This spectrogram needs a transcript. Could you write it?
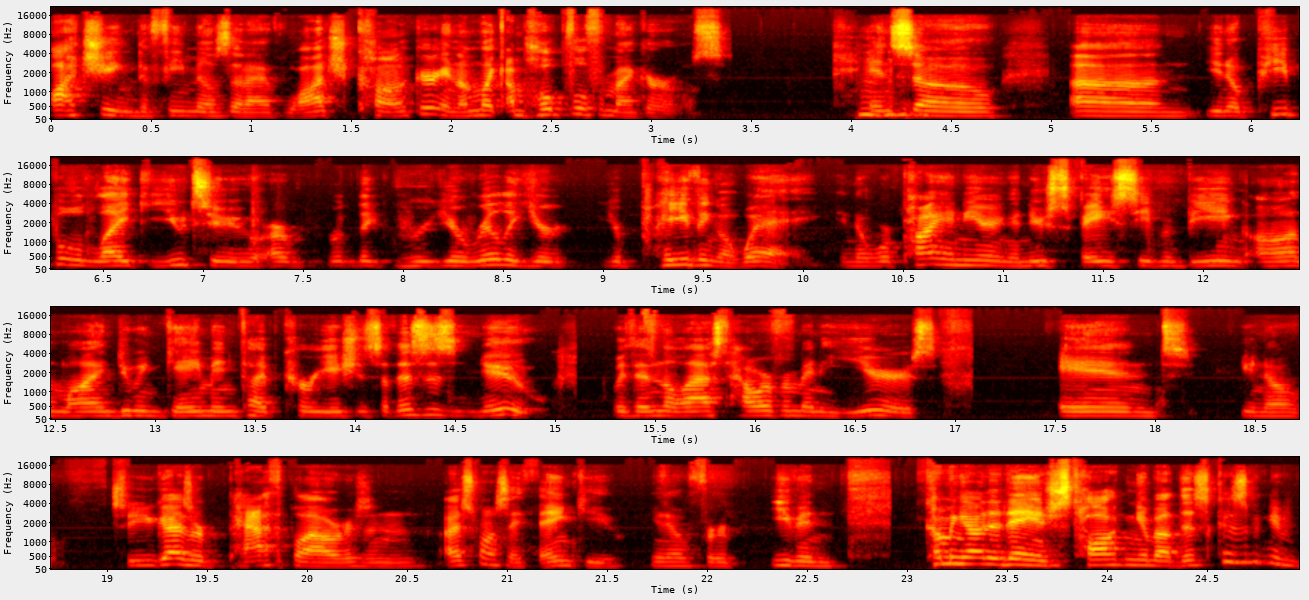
watching the females that i've watched conquer and i'm like i'm hopeful for my girls and so um, you know, people like you two are like, you're really you're you're paving a way. You know, we're pioneering a new space, even being online, doing gaming type creation. So this is new within the last however many years, and you know, so you guys are path plowers, and I just want to say thank you. You know, for even coming out today and just talking about this because it's a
